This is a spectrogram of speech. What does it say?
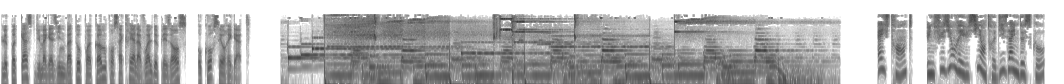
le podcast du magazine bateau.com consacré à la voile de plaisance, aux courses et aux régates. Ace 30, une fusion réussie entre design de SCO,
